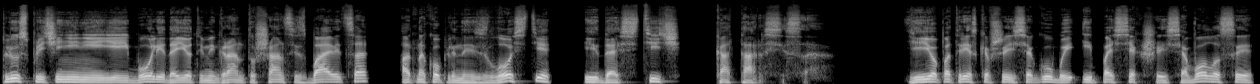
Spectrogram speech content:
Плюс причинение ей боли дает иммигранту шанс избавиться от накопленной злости и достичь катарсиса. Ее потрескавшиеся губы и посекшиеся волосы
